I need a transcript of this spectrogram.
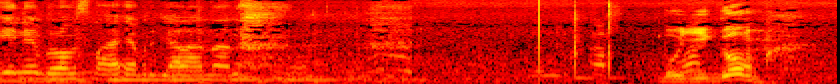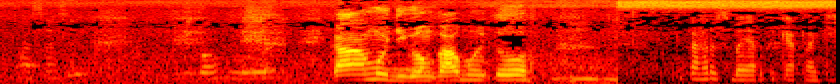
Ini belum setengahnya perjalanan. Bau jigong. Masa sih? Jigong sendiri. Kamu jigong kamu itu. Kita harus bayar tiket lagi.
